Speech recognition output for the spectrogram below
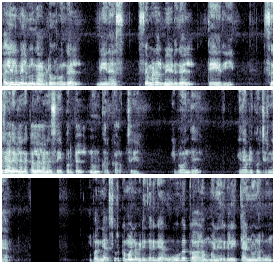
கல்லிலும் எலும்பிலும் காணப்பட்ட உருவங்கள் வீனஸ் செமணல் மேடுகள் தேரி சிறு அளவிலான கல்லலான செய்ப்பொருட்கள் நுண் கற்காலம் சரியா? இப்போ வந்து இதை அப்படி குறிச்சிருங்க. பாருங்கள் சுருக்கமான விடை தருங்க ஊக காலம் மனிதர்களை தன்னுணர்வும்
